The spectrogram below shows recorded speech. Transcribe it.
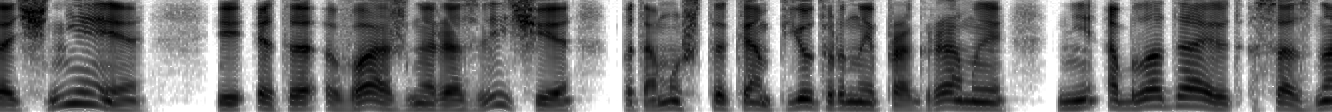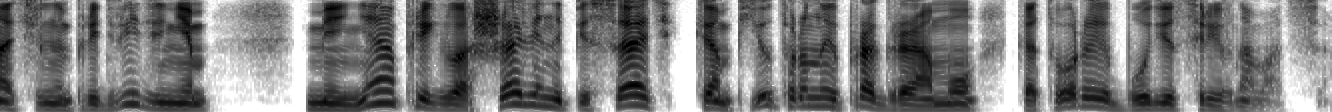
Точнее, и это важное различие, потому что компьютерные программы не обладают сознательным предвидением, меня приглашали написать компьютерную программу, которая будет соревноваться.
